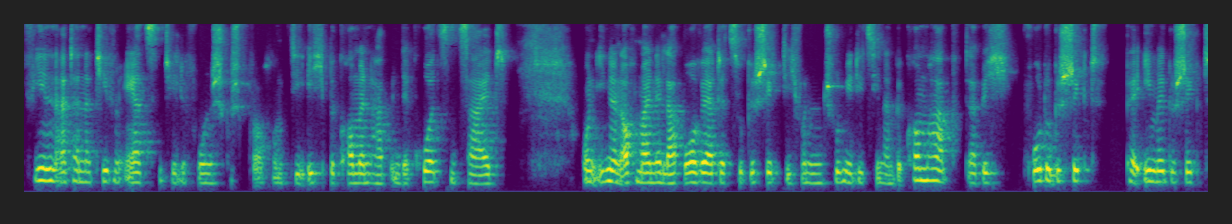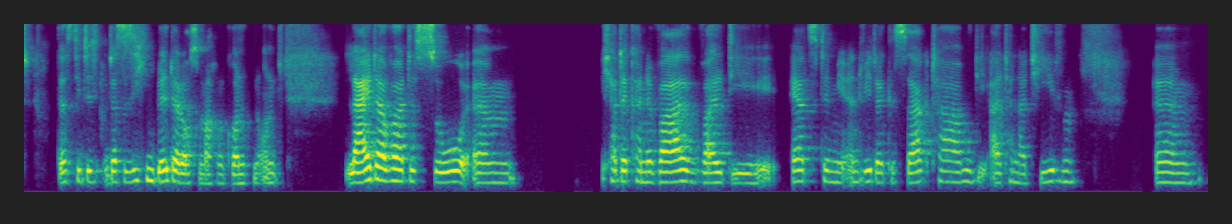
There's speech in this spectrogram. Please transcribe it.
vielen alternativen Ärzten telefonisch gesprochen, die ich bekommen habe in der kurzen Zeit und ihnen auch meine Laborwerte zugeschickt, die ich von den Schulmedizinern bekommen habe. Da habe ich Foto geschickt, per E-Mail geschickt, dass, die, dass sie sich ein Bild daraus machen konnten. Und leider war das so, ähm, ich hatte keine Wahl, weil die Ärzte mir entweder gesagt haben, die Alternativen, ähm,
